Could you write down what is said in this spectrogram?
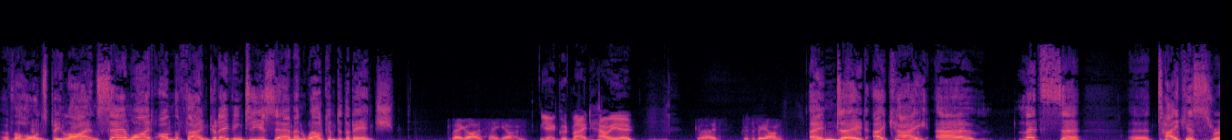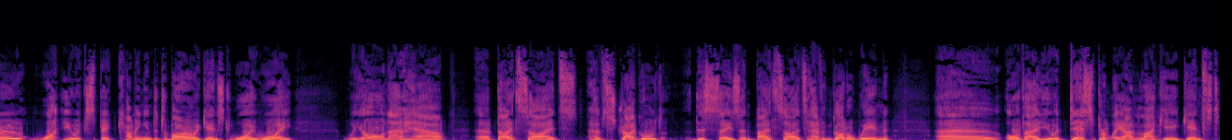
of the Hornsby Lions, Sam White, on the phone. Good evening to you, Sam, and welcome to the bench. Hey guys, how you going? Yeah, good mate. How are you? Good. Good to be on. Indeed. Okay. Uh, let's uh, uh, take us through what you expect coming into tomorrow against Woy Woy. We all know how uh, both sides have struggled this season. Both sides haven't got a win. Uh, although you were desperately unlucky against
